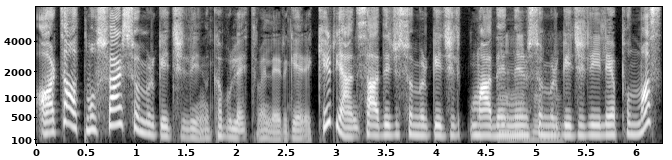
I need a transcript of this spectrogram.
artı atmosfer sömürgeciliğini kabul etmeleri gerekir. Yani sadece sömürgecilik madenlerin sömürgeciliğiyle yapılmaz.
